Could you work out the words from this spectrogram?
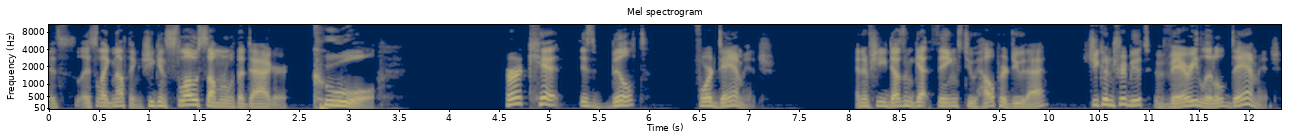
It's it's like nothing. She can slow someone with a dagger. Cool. Her kit is built for damage. And if she doesn't get things to help her do that, she contributes very little damage.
